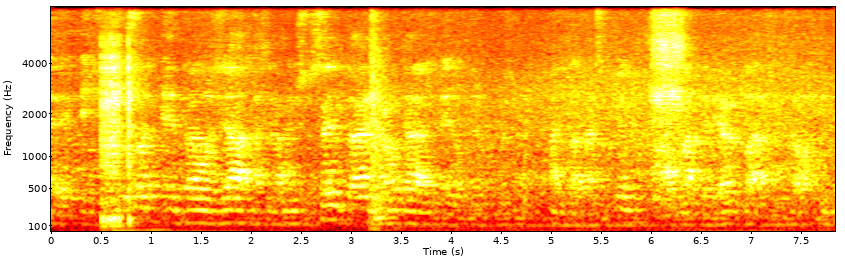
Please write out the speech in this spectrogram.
eh, e incluso entramos ya casi en los años 60, entramos ya en los en los años de la transición, hay material para seguir trabajando.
